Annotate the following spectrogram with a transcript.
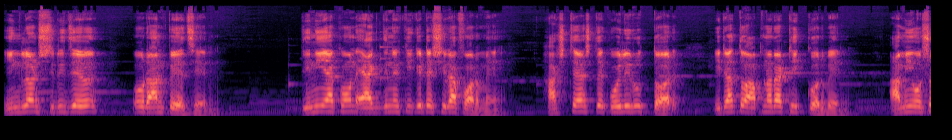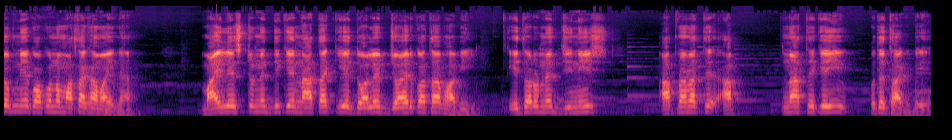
ইংল্যান্ড সিরিজেও রান পেয়েছেন। তিনি এখন একদিনের ক্রিকেটে সেরা ফর্মে। হাসতে হাসতে কোহলির উত্তর, এটা তো আপনারা ঠিক করবেন। আমি ওসব নিয়ে কখনো মাথা ঘামাই না। মাইলস্টোনের দিকে না তাকিয়ে দলের জয়ের কথা ভাবি। এ ধরনের জিনিস আপনারা আপনা থেকেই হতে থাকবে।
